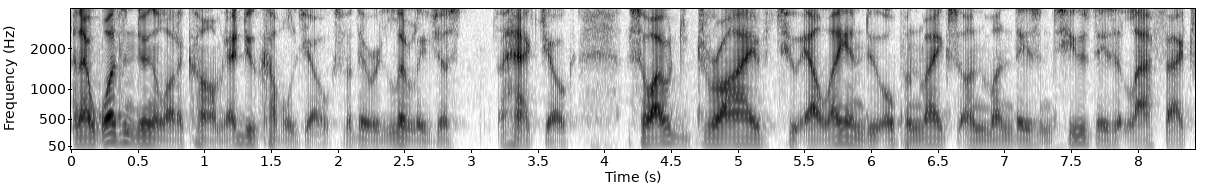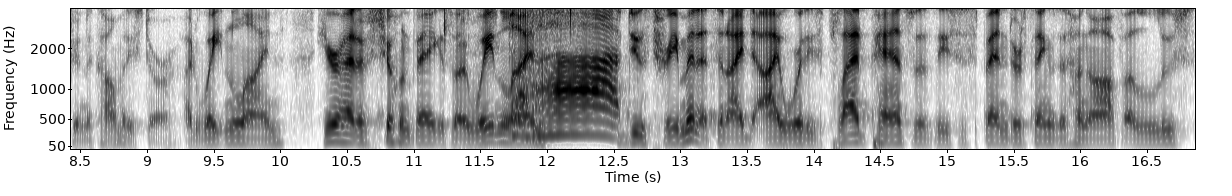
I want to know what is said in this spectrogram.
and I wasn't doing a lot of comedy. I do a couple jokes, but they were literally just a hack joke. So I would drive to LA and do open mics on Mondays and Tuesdays at Laugh Factory in the Comedy Store. I'd wait in line. Here I had a show in Vegas, but I'd wait in line to do three minutes, and I I wore these plaid pants with these suspender things that hung off, a loose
